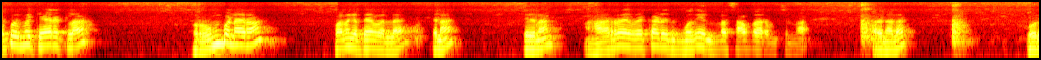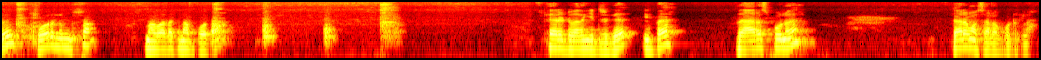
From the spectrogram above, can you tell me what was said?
எப்போதுமே கேரட்லாம் ரொம்ப நேரம் வதங்க தேவையில்லை. ஏன்னா இதுனா அரை ரெக்கார்டு இருக்கும்போதே நல்லா சாப்பிட ஆரம்பிச்சிடலாம். அதனால் ஒரு ஒரு நிமிஷம் நம்ம வதக்கினா போதும். கேரட் வதங்கிட்டு இருக்கு. இப்போ இந்த அரை ஸ்பூனு கரம் மசாலா போட்டுக்கலாம்.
